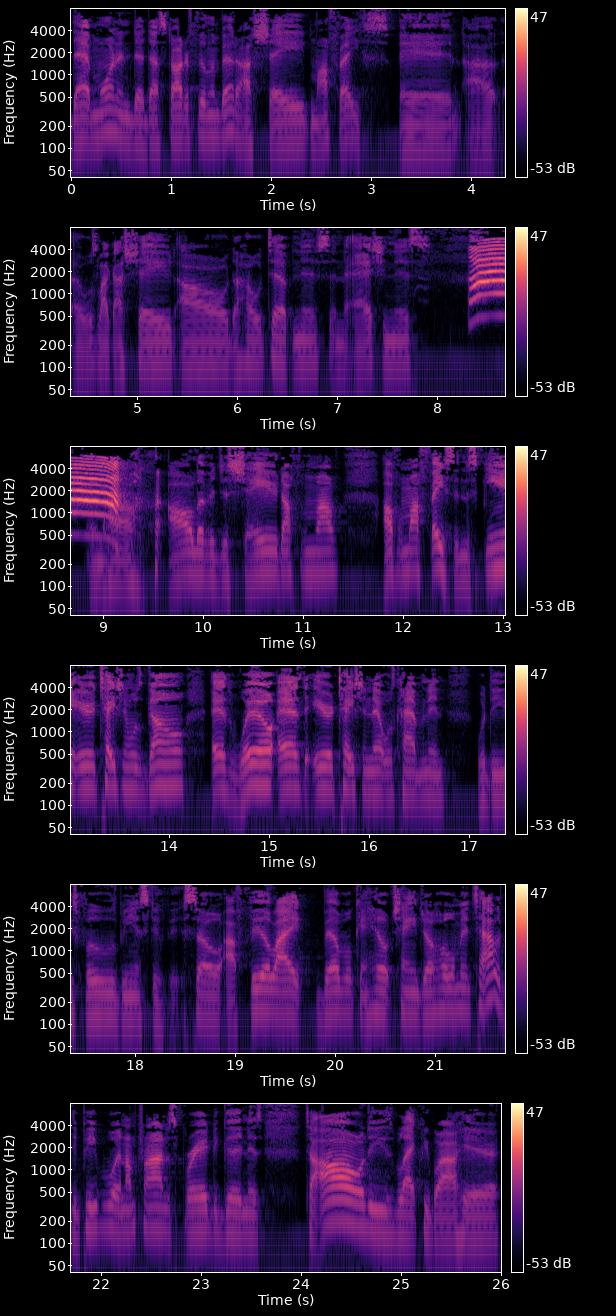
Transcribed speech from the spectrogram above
that morning that I started feeling better. I shaved my face, and I it was like I shaved all the hotepness and the ashiness, and all, all of it just shaved off of my off of my face, and the skin irritation was gone, as well as the irritation that was happening with these foods being stupid. So I feel like Bevel can help change your whole mentality, people, and I'm trying to spread the goodness to all these black people out here.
